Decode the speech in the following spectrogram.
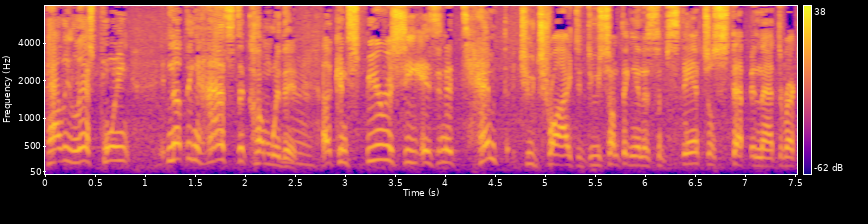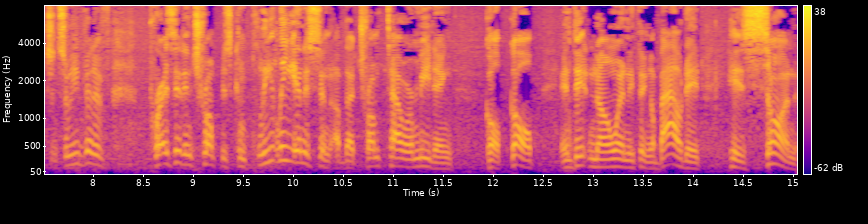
Hallie, last point, Nothing has to come with it. Mm. A conspiracy is an attempt to try to do something in a substantial step in that direction. So even if President Trump is completely innocent of that Trump Tower meeting, gulp, gulp, and didn't know anything about it, his son,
